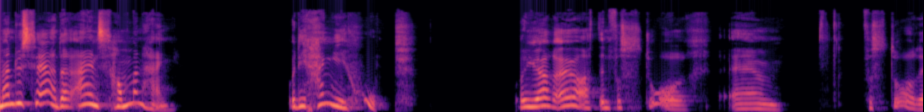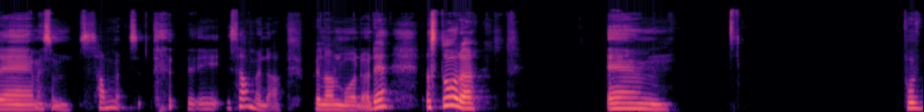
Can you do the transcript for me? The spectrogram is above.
Men du ser, det er en sammenheng. Og de henger i hop. Og det gjør òg at en forstår eh, forstår det liksom, sammen, sammen da, på en annen måte. Og det, der står det eh, for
